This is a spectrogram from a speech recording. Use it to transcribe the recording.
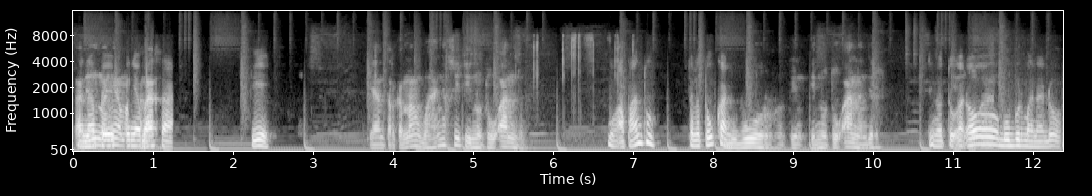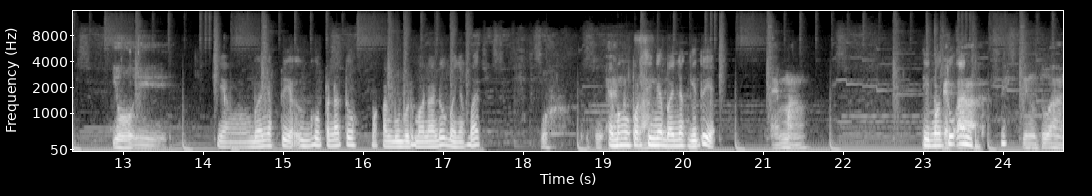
Tadi lu Kenapa nanya punya makanan bahasa? Iya. yang terkenal banyak sih tinutuan tuh. Wah, apaan tuh? Celetukan, Bubur tin- tinutuan anjir. tinutuan. Tinutuan. Oh, bubur Manado. Yo, Yang banyak tuh ya. Gue pernah tuh makan bubur Manado banyak banget. itu Emang porsinya banget. banyak gitu ya? Emang. Tinutuan. Tinutuan.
